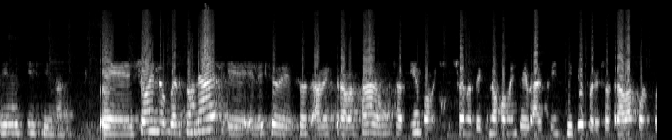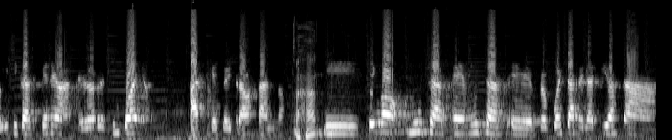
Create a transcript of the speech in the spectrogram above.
y muchísimas. Eh, yo en lo personal, eh, el hecho de yo haber trabajado mucho tiempo, yo no te no comenté al principio, pero yo trabajo en política de género alrededor de cinco años así que estoy trabajando. Ajá. Y tengo muchas eh, muchas eh, propuestas relativas a,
